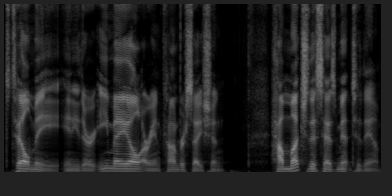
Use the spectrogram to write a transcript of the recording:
tell me in either email or in conversation how much this has meant to them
